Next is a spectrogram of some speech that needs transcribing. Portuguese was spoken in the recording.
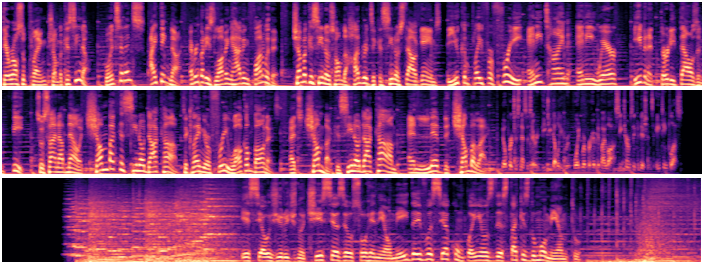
They were also playing Chumba Casino. Coincidence? I think not. Everybody's loving having fun with it. Chumba Casino is home to hundreds of casino style games that you can play for free anytime, anywhere, even at 30,000 feet. So sign up now at chumbacasino.com to claim your free welcome bonus. That's chumbacasino.com and live the Chumba life. No purchase necessary. VGW Group. Void were prohibited by law. See terms and conditions. 18 plus. Esse é o Giro de Notícias, eu sou René Almeida e você acompanha os destaques do momento.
